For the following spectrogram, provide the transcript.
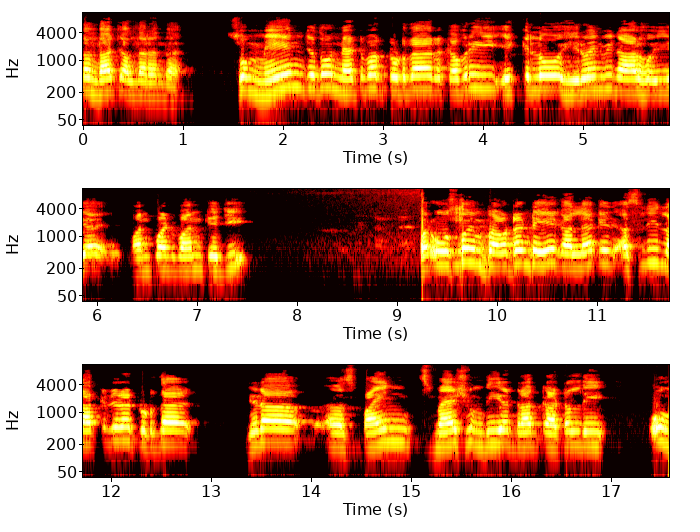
ਧੰਦਾ ਚੱਲਦਾ ਰਹਿੰਦਾ ਹੈ। ਸੋ ਮੇਨ ਜਦੋਂ ਨੈਟਵਰਕ ਟੁੱਟਦਾ ਰਿਕਵਰੀ 1 ਕਿਲੋ ਹੀਰੋਇਨ ਵੀ ਨਾਲ ਹੋਈ ਹੈ 1.1 ਕੇਜੀ ਪਰ ਉਸ ਤੋਂ ਇੰਪੋਰਟੈਂਟ ਇਹ ਗੱਲ ਹੈ ਕਿ ਅਸਲੀ ਲੱਕ ਜਿਹੜਾ ਟੁੱਟਦਾ ਜਿਹੜਾ ਸਪਾਈਨ ਸਮੈਸ਼ ਹੁੰਦੀ ਹੈ ਡਰੱਗ ਕਾਟਲ ਦੀ ਉਹ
